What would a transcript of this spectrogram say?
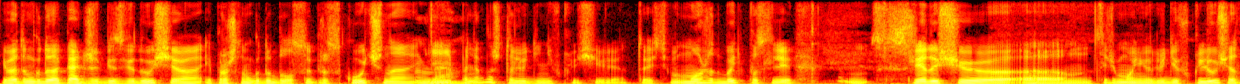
И в этом году, опять же, без ведущего. И в прошлом году было супер скучно. Да. И понятно, что люди не включили. То есть, может быть, после следующую эм, церемонию люди включат.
